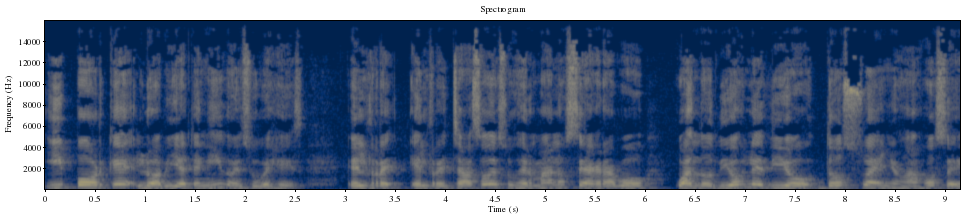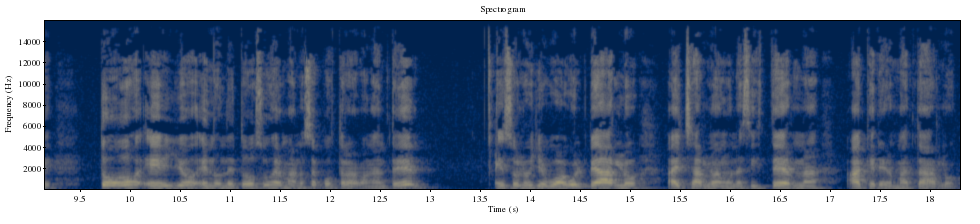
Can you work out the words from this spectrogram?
y porque lo había tenido en su vejez. El, el rechazo de sus hermanos se agravó cuando Dios le dio dos sueños a José, todos ellos en donde todos sus hermanos se postraban ante él. Eso lo llevó a golpearlo, a echarlo en una cisterna, a querer matarlo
